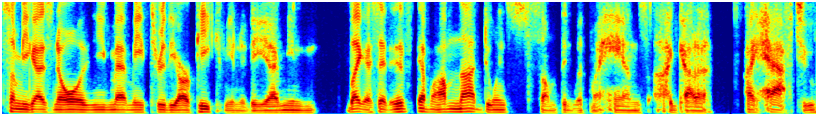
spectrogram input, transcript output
some of you guys know you met me through the RP community. I mean, like I said, if if I'm not doing something with my hands, I gotta I have to.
